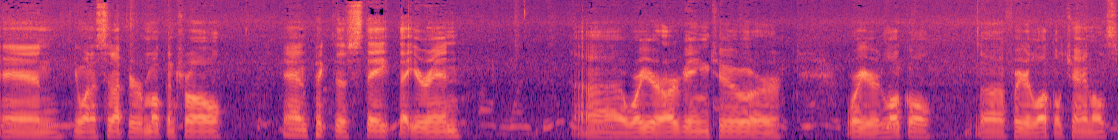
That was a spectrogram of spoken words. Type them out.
and you want to set up your remote control and pick the state that you're in, uh, where you're RVing to, or where your local uh, for your local channels.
